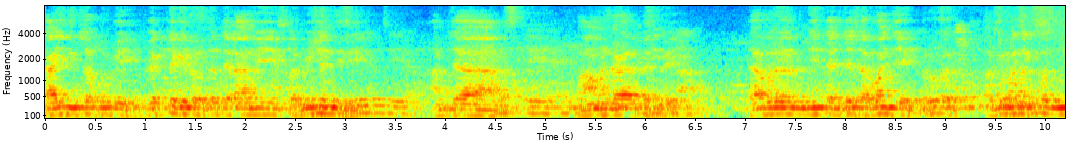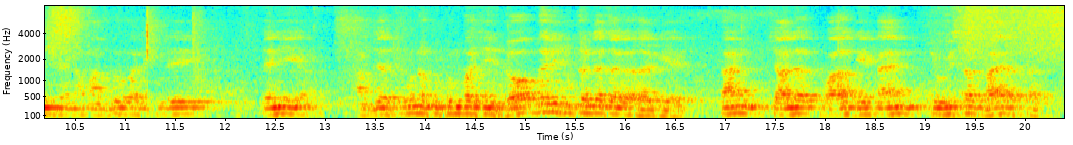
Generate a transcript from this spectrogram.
काही दिवसापूर्वी व्यक्त केलं होतं. त्याला आम्ही परमिशन दिली आमच्या महामंडळातर्फे. त्यावर मी त्यांच्या सर्वांचे खरोखर अभिमानास्पद मी त्यांना मानतो आणि पुढे त्यांनी आमच्या पूर्ण कुटुंबाची जबाबदारी उचलल्यासारखी आहे. कारण चालक वाहक हे कायम चोवीस तास बाहेर असतात.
